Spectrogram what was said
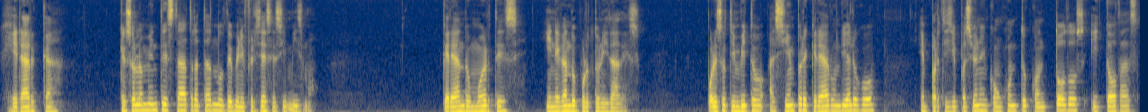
jerarca que solamente está tratando de beneficiarse a sí mismo, creando muertes y negando oportunidades. Por eso te invito a siempre crear un diálogo en participación en conjunto con todos y todas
